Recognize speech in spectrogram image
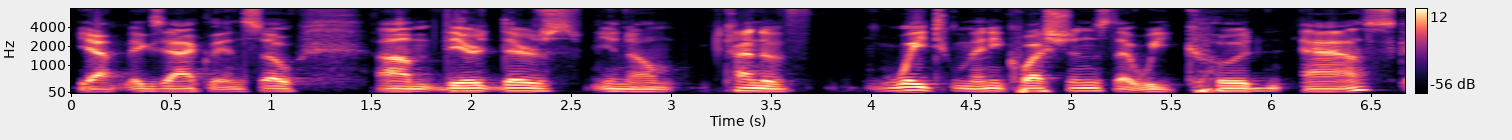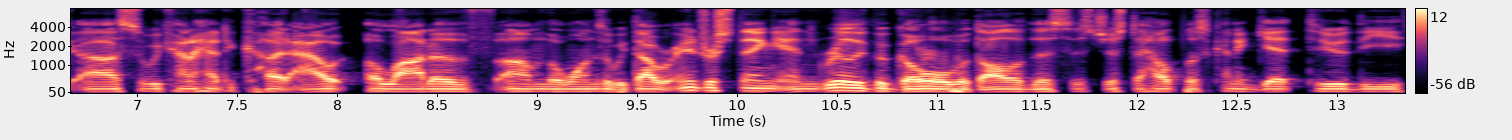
Yeah exactly. And so um, there there's you know kind of way too many questions that we could ask. Uh, so we kind of had to cut out a lot of um, the ones that we thought were interesting. And really, the goal with all of this is just to help us kind of get to the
